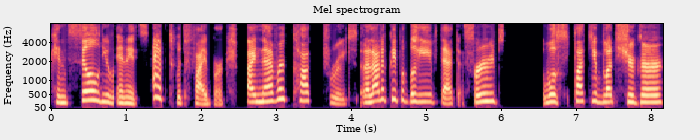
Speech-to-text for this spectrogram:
can fill you and it's packed with fiber. I never cut fruits. A lot of people believe that fruits will spike your blood sugar,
